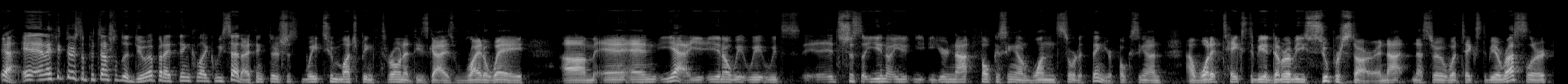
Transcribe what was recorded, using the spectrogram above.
yeah, and I think there's the potential to do it, but I think, like we said, I think there's just way too much being thrown at these guys right away um, and, and, yeah, you, you know, we, we, we, it's just you know, you, you're not focusing on one sort of thing. You're focusing on, on what it takes to be a WWE superstar and not necessarily what it takes to be a wrestler.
